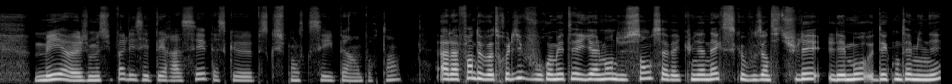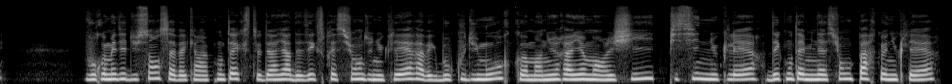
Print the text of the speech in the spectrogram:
mais euh, je me suis pas laissée terrasser parce que parce que je pense que c'est hyper important. À la fin de votre livre, vous remettez également du sens avec une annexe que vous intitulez Les mots décontaminés. Vous remettez du sens avec un contexte derrière des expressions du nucléaire avec beaucoup d'humour, comme un uranium enrichi, piscine nucléaire, décontamination, parc nucléaire,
